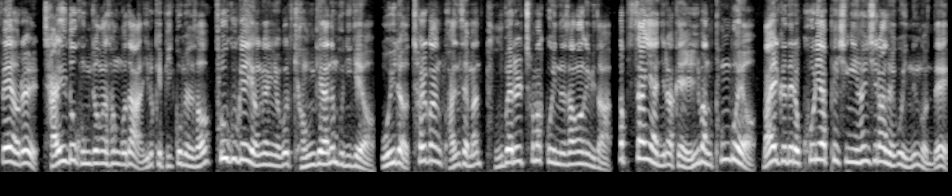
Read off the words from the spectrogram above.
페어를 잘도 공정한 선거다 이렇게 비꼬면서 소국의 영향력을 경계하는 분위기예요. 오히려 철강 관세만 두 배를 쳐맞고 있는 상황입니다. 협상이 아니라 그냥 일방 통보예요. 말 그대로 코리아 패싱이 현실화되고 있는 건데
